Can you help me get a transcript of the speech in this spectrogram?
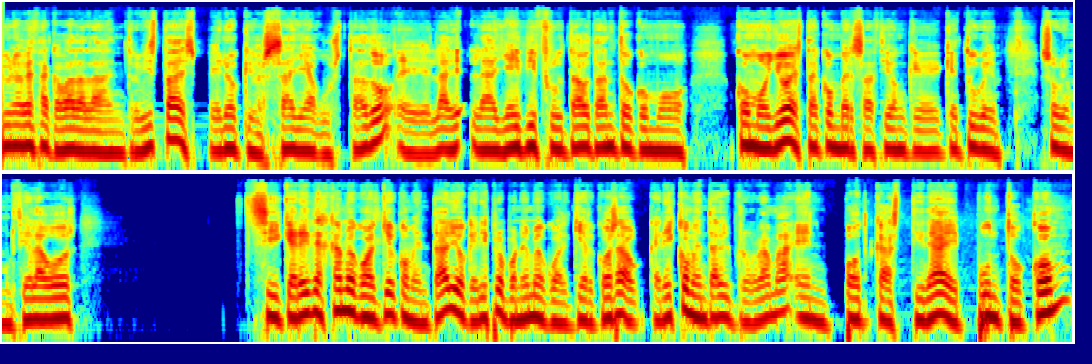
Y una vez acabada la entrevista, espero que os haya gustado, eh, la, hayáis disfrutado tanto como, como yo, esta conversación que, tuve sobre murciélagos. Si queréis dejarme cualquier comentario, queréis proponerme cualquier cosa, o queréis comentar el programa en podcastidae.com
